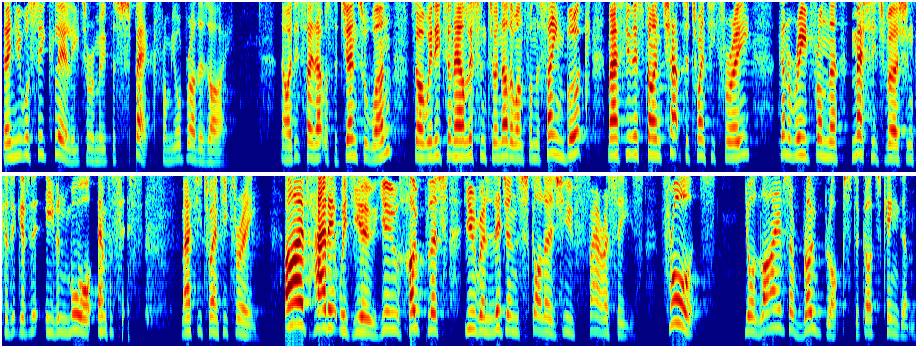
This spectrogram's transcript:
then you will see clearly to remove the speck from your brother's eye. Now, I did say that was the gentle one, so we need to now listen to another one from the same book, Matthew, this time chapter 23. I'm going to read from the message version because it gives it even more emphasis. Matthew 23. I've had it with you, you hopeless, you religion scholars, you Pharisees. Frauds. Your lives are roadblocks to God's kingdom.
